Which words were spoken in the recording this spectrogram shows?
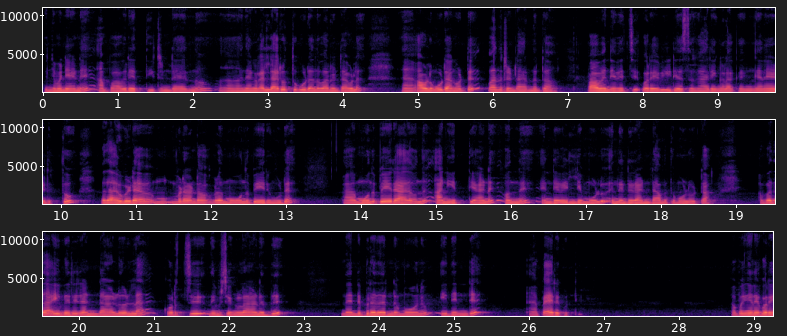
കുഞ്ഞുമണിയാണ്. അപ്പോൾ അവരെത്തിയിട്ടുണ്ടായിരുന്നു ഞങ്ങളെല്ലാവരും ഒത്തുകൂടാന്ന് പറഞ്ഞിട്ട് അവൾ അവളും കൂടെ അങ്ങോട്ട് വന്നിട്ടുണ്ടായിരുന്നു കേട്ടോ. അപ്പോൾ അവനെ വെച്ച് കുറേ വീഡിയോസും കാര്യങ്ങളൊക്കെ ഇങ്ങനെ എടുത്തു. അപ്പോൾ ഇവിടെ ഇവിടെ ഉണ്ടോ ഇവിടെ മൂന്ന് പേരും കൂടെ. മൂന്ന് പേരായ ഒന്ന് അനിയത്തിയാണ് ഒന്ന് എന്റെ വലിയ മോളും എന്റെ രണ്ടാമത്തെ മോളും കേട്ടോ. അപ്പോൾ അതാ ഇവർ രണ്ടാളുള്ള കുറച്ച് നിമിഷങ്ങളാണിത്. എന്റെ ബ്രദറിന്റെ മോനും ഇതെന്റെ പേരക്കുട്ടി. അപ്പോൾ ഇങ്ങനെ കുറേ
